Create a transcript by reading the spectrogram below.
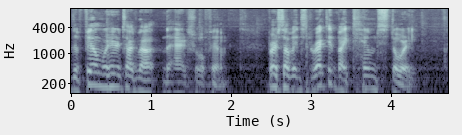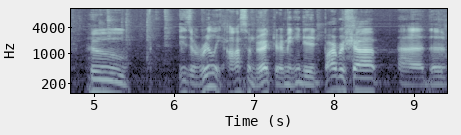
the film we're here to talk about the actual film. First off, it's directed by Tim Story, who is a really awesome director. I mean, he did Barbershop, uh, the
